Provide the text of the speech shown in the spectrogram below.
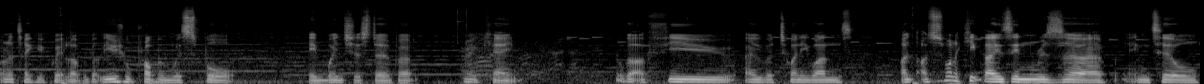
I want to take a quick look. We've got the usual problem with sport in Winchester, but okay. We've got a few over 21s. I, I just want to keep those in reserve until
